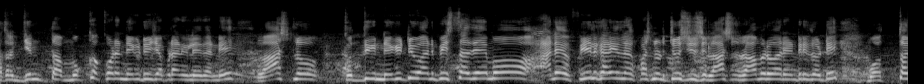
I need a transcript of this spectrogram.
అసలు గింత ముక్క కూడా నెగిటివ్ చెప్పడానికి లేదండి. లాస్ట్లో కొద్దిగా నెగిటివ్ అనిపిస్తుందేమో అనే ఫీల్ కలిగింది నాకు ఫస్ట్ నుండి చూసి చూసి. లాస్ట్ రాముడు వారి ఎంట్రీ తోటి మొత్తం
